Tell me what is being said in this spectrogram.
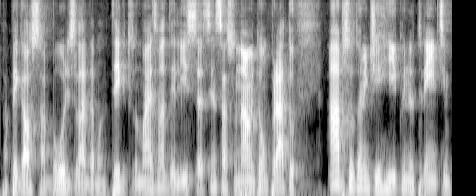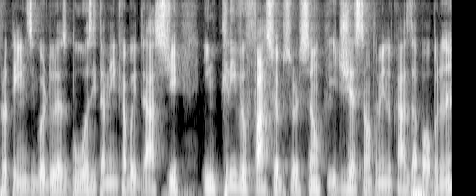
para pegar os sabores lá da manteiga e tudo mais, uma delícia, sensacional. Então, um prato absolutamente rico em nutrientes, em proteínas, em gorduras boas e também em carboidratos de incrível fácil absorção e digestão também no caso da abóbora, né?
